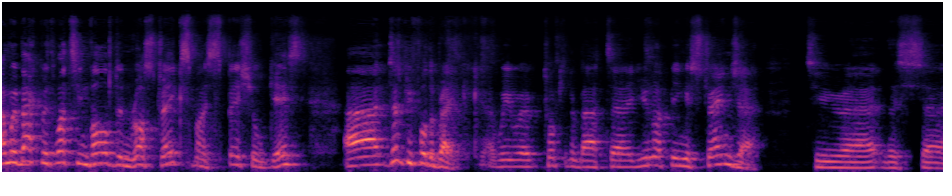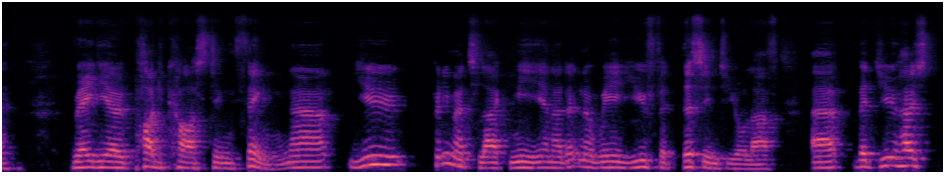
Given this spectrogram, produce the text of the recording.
And we're back with What's Involved in Ross Drakes, my special guest. Uh, just before the break, uh, we were talking about uh, you not being a stranger to uh, this uh, radio podcasting thing. Now, you pretty much like me, and I don't know where you fit this into your life, uh, but you host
